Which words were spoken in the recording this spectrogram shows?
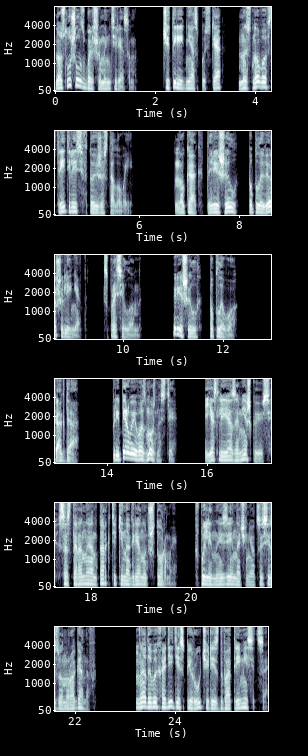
но слушал с большим интересом. Четыре дня спустя мы снова встретились в той же столовой. «Ну как, ты решил, поплывешь или нет?» — спросил он. «Решил, поплыву». «Когда?» «При первой возможности. Если я замешкаюсь, со стороны Антарктики нагрянут штормы. В Полинезии начнется сезон ураганов. Надо выходить из Перу через 2-3 месяца.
